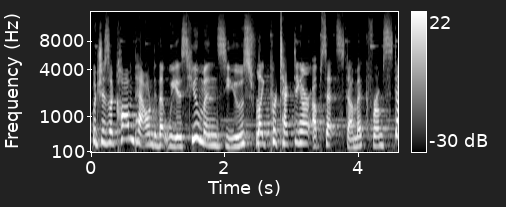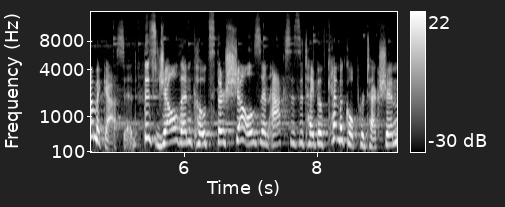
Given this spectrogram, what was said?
which is a compound that we as humans use for like protecting our upset stomach from stomach acid. This gel then coats their shells and acts as a type of of chemical protection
